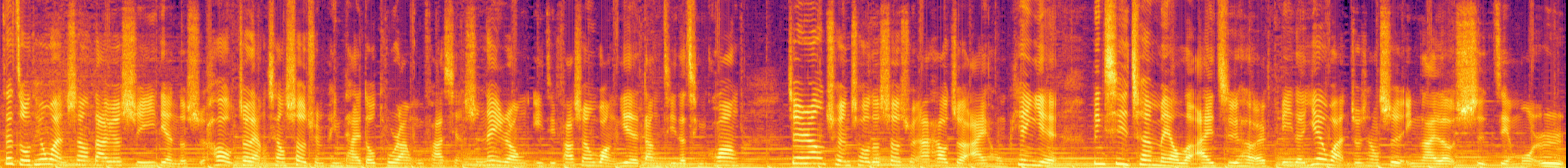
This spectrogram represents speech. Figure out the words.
在昨天晚上大约十一点的时候，这两项社群平台都突然无法显示内容，以及发生网页宕机的情况，这让全球的社群爱好者哀鸿遍野，并戏称没有了 IG 和 FB 的夜晚就像是迎来了世界末日。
